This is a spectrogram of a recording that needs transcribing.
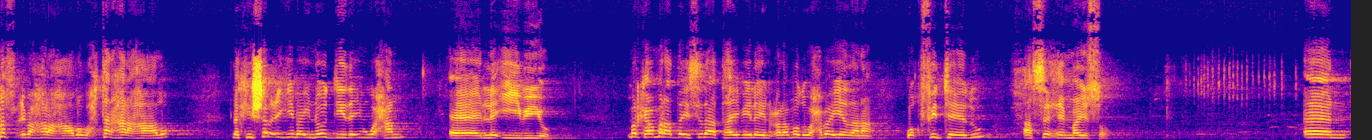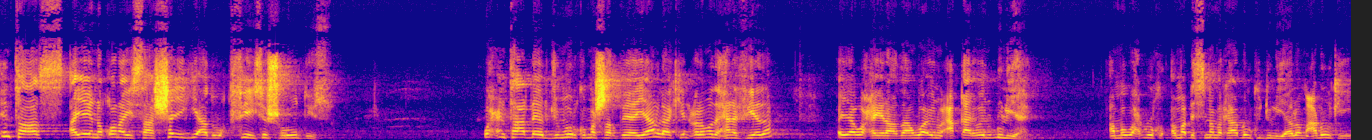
Nafciba ha lahaado waxtar ha lahaado laakiin sharcigiiba inoo diiday in waxaan la iibiyo. Markaa mar hadday sidaa tahay bay leeyihiin culammadu waxba iyadana waqfinteedu asixi mayso. Intaas ayay noqonaysaa shaygii aad waqfiyayso shuruuddiisu wax intaa dheer jumhuurku ma shardiyayaan laakiin culammada xanafiyada ayaa waxay yidhahdaan waa inuu caqaari waa inuu dhul yahay. Ama wax dhul ama dhisme markaa dhul ku dul yaalo maca dhulkii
